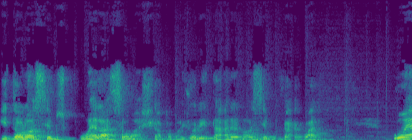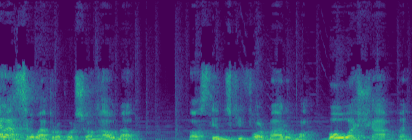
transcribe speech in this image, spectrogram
Então, nós temos, com relação à chapa majoritária, nós temos que aguardar. Com relação à proporcional, não. Nós temos que formar uma boa chapa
